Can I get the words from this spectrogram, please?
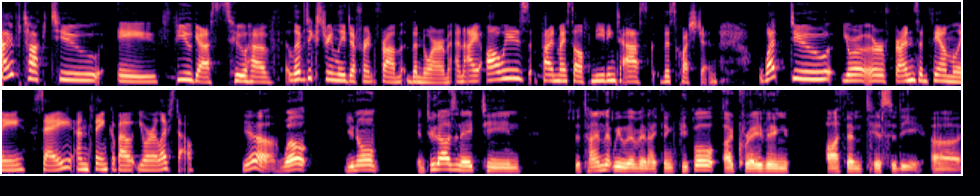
I've talked to a few guests who have lived extremely different from the norm. And I always find myself needing to ask this question What do your friends and family say and think about your lifestyle? Yeah, well, you know, in 2018, the time that we live in, I think people are craving authenticity, uh,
